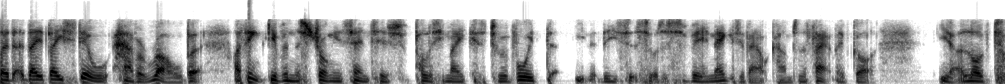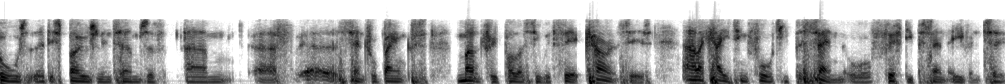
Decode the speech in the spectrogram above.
So they they still have a role, but I think given the strong incentives for policymakers to avoid the, these sorts of severe negative outcomes and the fact they've got you know, a lot of tools at their disposal in terms of um, uh, uh, central banks' monetary policy with fiat currencies, allocating 40% or 50% even to,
